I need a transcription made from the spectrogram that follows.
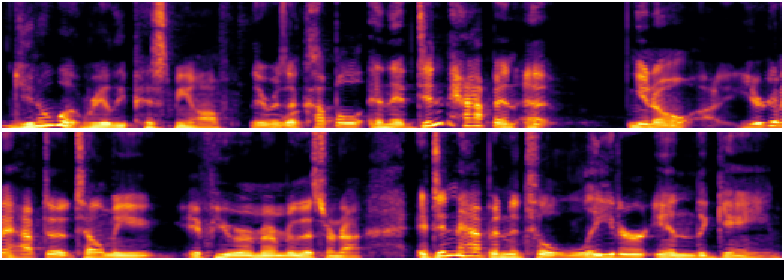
You know what really pissed me off? There was What's a couple, that? and it didn't happen. At, you know, uh, you're gonna have to tell me if you remember this or not. It didn't happen until later in the game,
